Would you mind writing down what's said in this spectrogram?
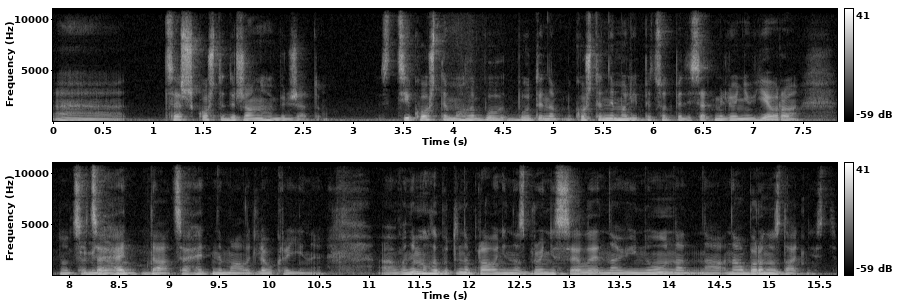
Е, це ж кошти державного бюджету. Ці кошти могли б бути на кошти немалі 550 мільйонів євро. Ну це це геть да, це геть немало для України. Вони могли бути направлені на Збройні сили, на війну, на на, на обороноздатність.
